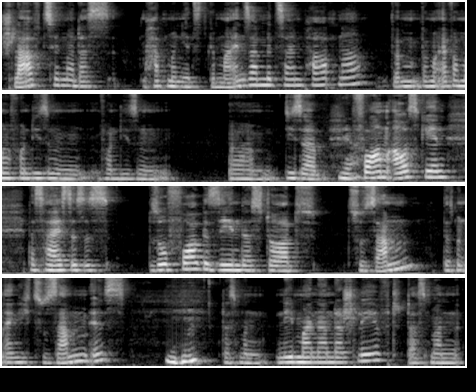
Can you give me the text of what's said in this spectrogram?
Schlafzimmer, das hat man jetzt gemeinsam mit seinem Partner, wenn, wenn wir einfach mal von diesem, von diesem, ähm, dieser ja. Form ausgehen. Das heißt, es ist so vorgesehen, dass dort zusammen, dass man eigentlich zusammen ist, mhm. dass man nebeneinander schläft, dass man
